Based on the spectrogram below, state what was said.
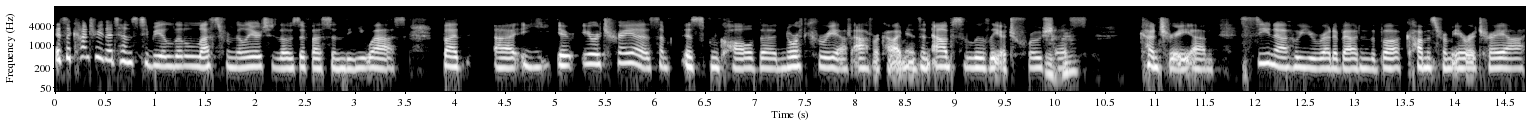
It's a country that tends to be a little less familiar to those of us in the US, but uh, Eritrea has is been called the North Korea of Africa. I mean, it's an absolutely atrocious. Mm-hmm country. Um, Sina, who you read about in the book, comes from Eritrea,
